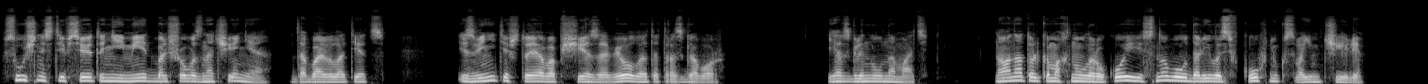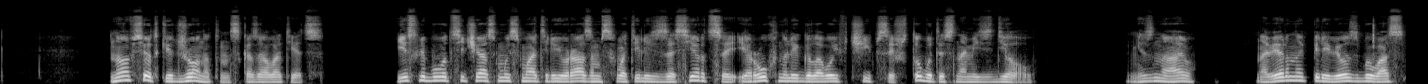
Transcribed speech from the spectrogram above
«В сущности, все это не имеет большого значения», — добавил отец. «Извините, что я вообще завел этот разговор». Я взглянул на мать. Но она только махнула рукой и снова удалилась в кухню к своим чили. «Ну а все-таки, Джонатан», — сказал отец, — «если бы вот сейчас мы с матерью разом схватились за сердце и рухнули головой в чипсы, что бы ты с нами сделал?» «Не знаю. Наверное, перевез бы вас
